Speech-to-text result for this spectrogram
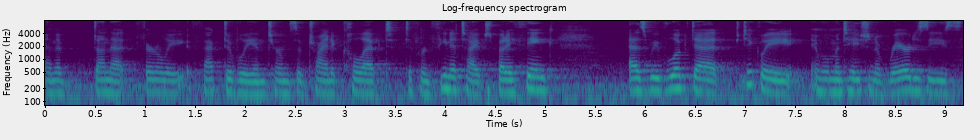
and done that fairly effectively in terms of trying to collect different phenotypes. But I think as we've looked at particularly implementation of rare disease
